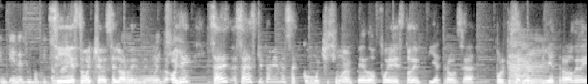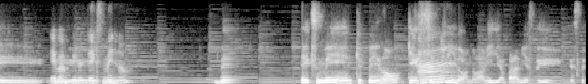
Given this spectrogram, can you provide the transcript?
entiendes un poquito Sí, más. estuvo chido ese lore de Pietro. chido. Oye, ¿sabes, ¿sabes qué también me sacó muchísimo de pedo? Fue esto de Pietro. O sea, ¿por qué salió Ah. el Pietro de. Evan Peter de X-Men, ¿no? De X-Men, ¿qué pedo? ¿Qué es Ah. el chido, no? A mí, para mí, este, este,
